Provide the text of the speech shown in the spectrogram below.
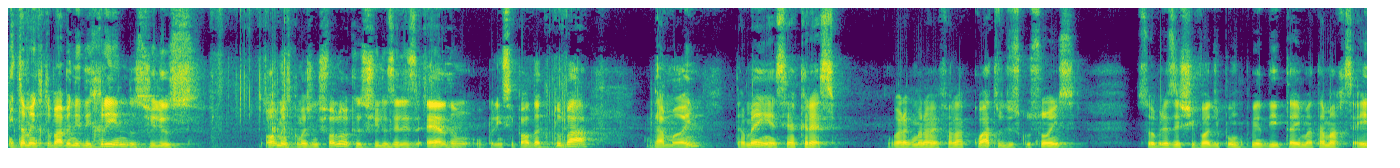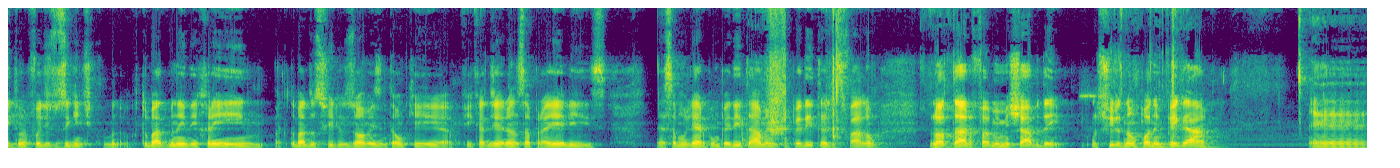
E também Ktubá Benedichrin, dos filhos homens, como a gente falou, que os filhos eles herdam o principal da Ktubá, da mãe, também esse acréscimo. Agora a Gamara vai falar quatro discussões sobre as estivot de Pumpedita e Matamar Serrit, foi dito o seguinte: Benedechrim, a Ktubat dos filhos homens, então, que fica de herança para eles, dessa mulher, Pumpedita, Amen, Pumpedita, eles falam, Lotar Famimishabdei, os filhos não podem pegar é,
